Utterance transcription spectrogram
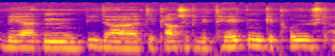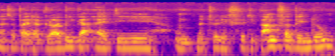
werden wieder die Plausibilitäten geprüft, also bei der Gläubiger-ID und natürlich für die Bankverbindung.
